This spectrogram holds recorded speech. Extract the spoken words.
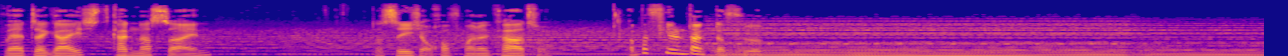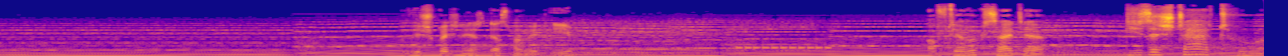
werter Geist. Kann das sein? Das sehe ich auch auf meiner Karte. Aber vielen Dank dafür. Wir sprechen jetzt erstmal mit ihm. Auf der Rückseite diese Statue.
